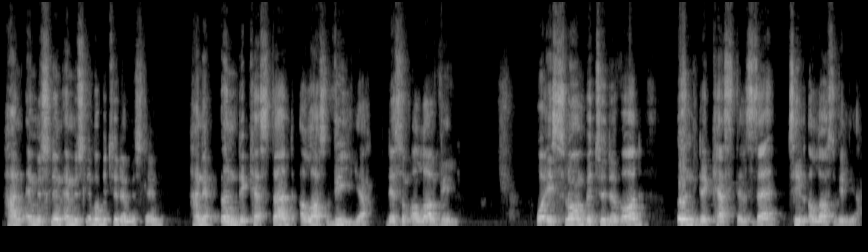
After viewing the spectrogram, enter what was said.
han, en muslim, en muslim, vad betyder en muslim? Han är underkastad Allahs vilja. Det som Allah vill. Och Islam betyder vad? Underkastelse till Allahs vilja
